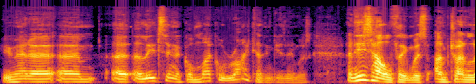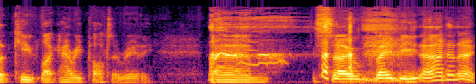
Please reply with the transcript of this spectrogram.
who had a, um, a, a lead singer called Michael Wright, I think his name was. And his whole thing was, I'm trying to look cute like Harry Potter, really. Um, so maybe, no, I don't know.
